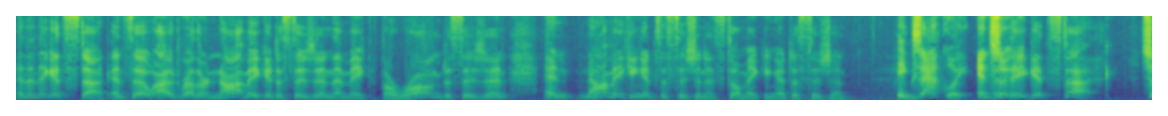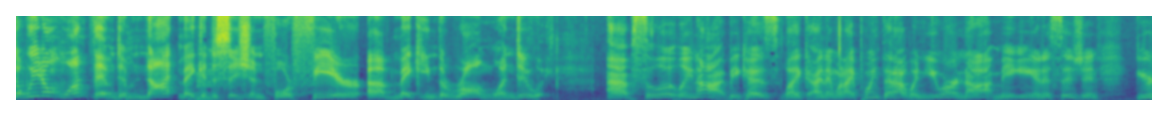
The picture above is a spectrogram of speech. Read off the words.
and then they get stuck and so i would rather not make a decision than make the wrong decision and not making a decision is still making a decision Exactly. And but so they get stuck so we don't want them to not make a decision for fear of making the wrong one, do we? Absolutely not. Because, like, and then when I point that out, when you are not making a decision, you're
